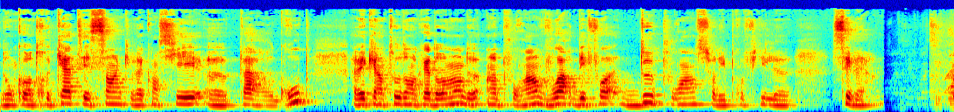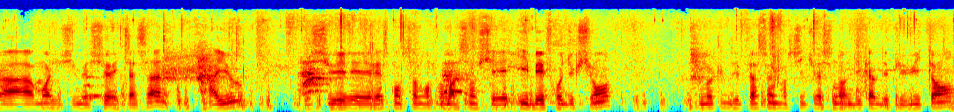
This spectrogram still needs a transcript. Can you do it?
donc entre 4 et 5 vacanciers par groupe, avec un taux d'encadrement de 1 pour 1, voire des fois 2 pour 1 sur les profils sévères. Bah, moi, je suis monsieur Itassan Ayou. Je suis responsable en formation chez IB Production. Je m'occupe des personnes en situation de handicap depuis 8 ans.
